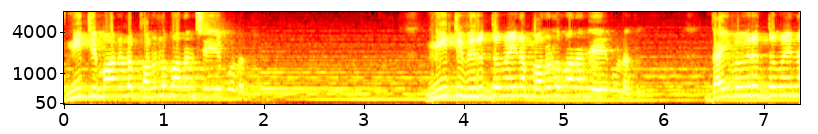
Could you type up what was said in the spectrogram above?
నీతి మానిన పనులు మనం చేయకూడదు. నీతి విరుద్ధమైన పనులు మనం చేయకూడదు. దైవ విరుద్ధమైన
